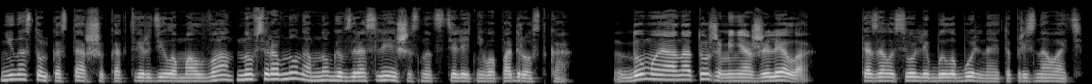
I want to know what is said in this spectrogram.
Не настолько старше, как твердила молва, но все равно намного взрослее шестнадцатилетнего подростка. Думаю, она тоже меня жалела. Казалось, Олли было больно это признавать.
